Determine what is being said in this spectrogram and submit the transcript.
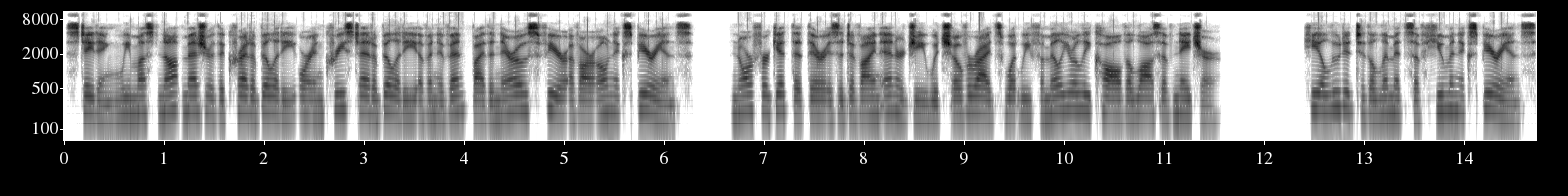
stating we must not measure the credibility or increased edibility of an event by the narrow sphere of our own experience, nor forget that there is a divine energy which overrides what we familiarly call the laws of nature. He alluded to the limits of human experience,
